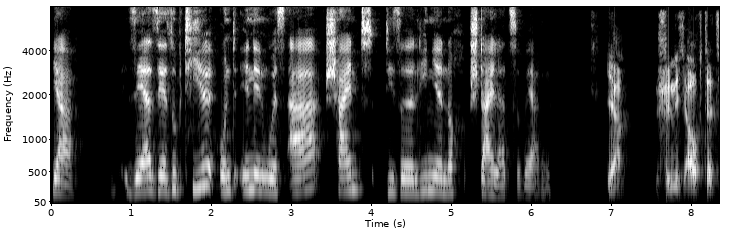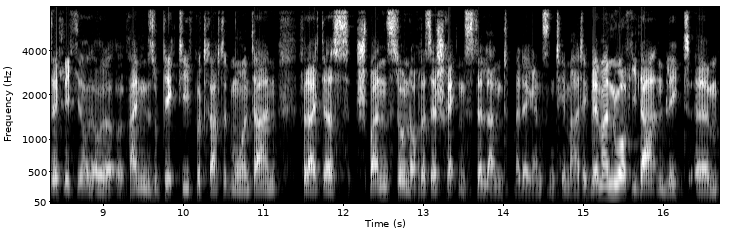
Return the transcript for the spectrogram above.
ja, sehr, sehr subtil. Und in den USA scheint diese Linie noch steiler zu werden. Ja, finde ich auch tatsächlich, rein subjektiv betrachtet momentan vielleicht das spannendste und auch das erschreckendste Land bei der ganzen Thematik. Wenn man nur auf die Daten blickt, ähm,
